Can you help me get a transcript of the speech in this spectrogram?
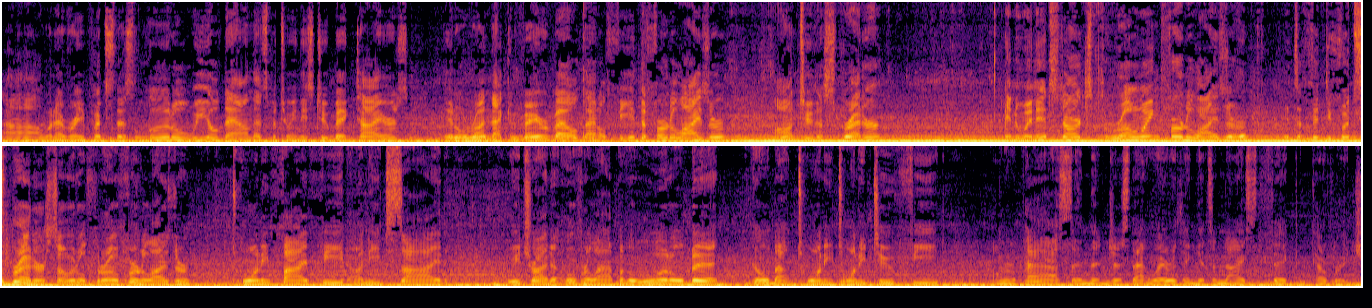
Uh, whenever he puts this little wheel down that's between these two big tires, it'll run that conveyor belt, that'll feed the fertilizer onto the spreader and when it starts throwing fertilizer, it's a 50 foot spreader, so it'll throw fertilizer 25 feet on each side. We try to overlap it a little bit, go about 20, 22 feet on our pass, and then just that way everything gets a nice thick coverage.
